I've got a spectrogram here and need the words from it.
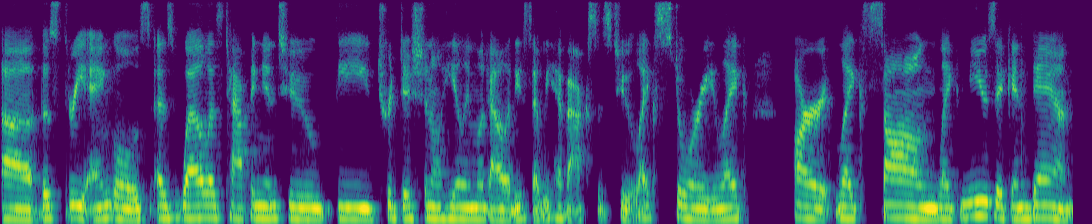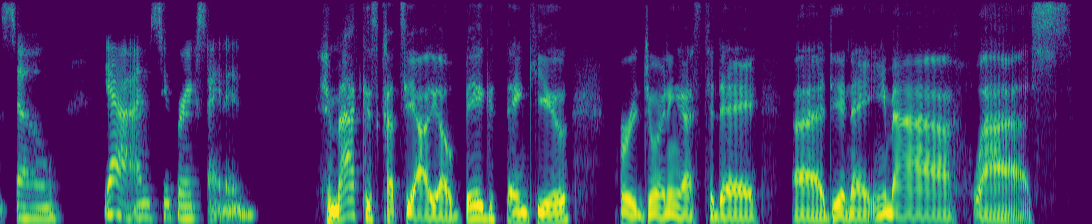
uh, those three angles, as well as tapping into the traditional healing modalities that we have access to, like story, like art, like song, like music and dance. So, yeah, I'm super excited. Himakis Katsiayo, big thank you for joining us today. Uh, DNA Ima was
